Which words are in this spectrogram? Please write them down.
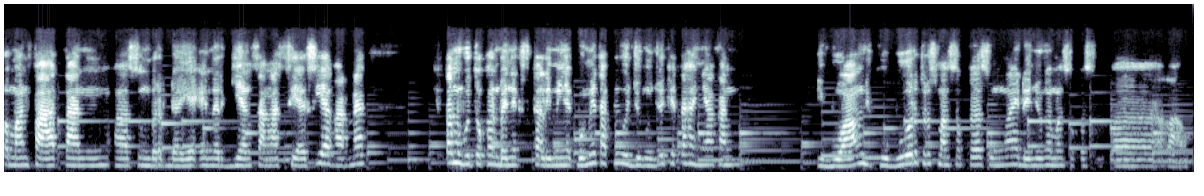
pemanfaatan uh, sumber daya energi yang sangat sia-sia karena kita membutuhkan banyak sekali minyak bumi tapi ujung-ujung kita hanya akan dibuang, dikubur terus masuk ke sungai dan juga masuk ke uh, laut.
